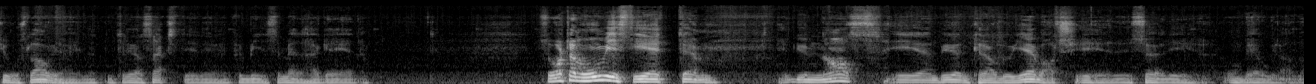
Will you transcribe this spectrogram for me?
Jugoslavia i 1963 i forbindelse med det her greiene. Så ble de omvist i et um, gymnas i byen Kragujevac i sør i om Beograd.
